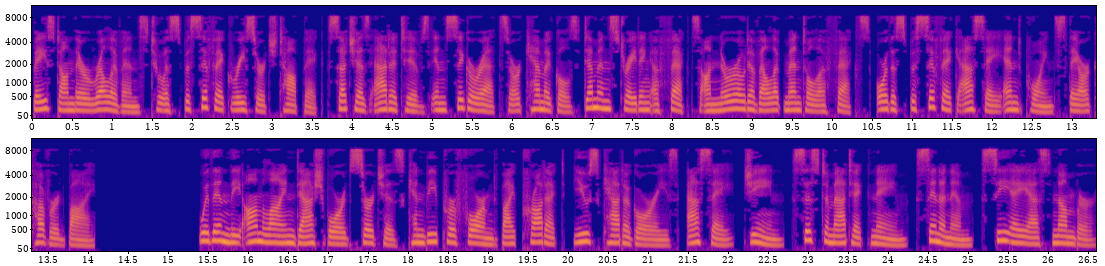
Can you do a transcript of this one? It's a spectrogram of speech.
based on their relevance to a specific research topic such as additives in cigarettes or chemicals demonstrating effects on neurodevelopmental effects or the specific assay endpoints they are covered by. Within the online dashboard searches can be performed by product, use categories, assay, gene, systematic name, synonym, CAS number,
